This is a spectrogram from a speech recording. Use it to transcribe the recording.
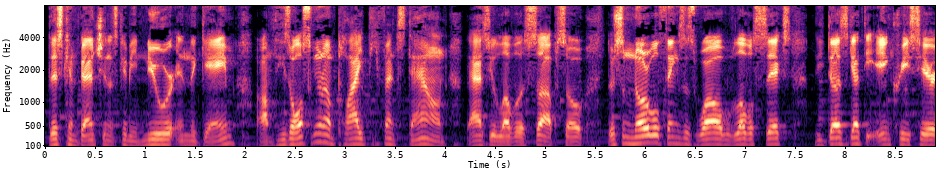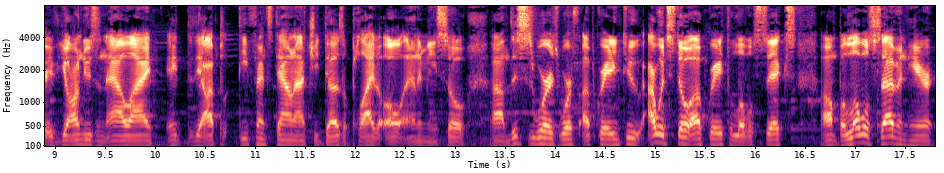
this convention that's going to be newer in the game. Um, he's also going to apply defense down as you level this up, so there's some notable things as well. Level 6, he does get the increase here. If Yondu's an ally, it, the defense down actually does apply to all enemies. So um, this is where it's worth upgrading to. I would still upgrade to level 6, um, but level 7 here,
